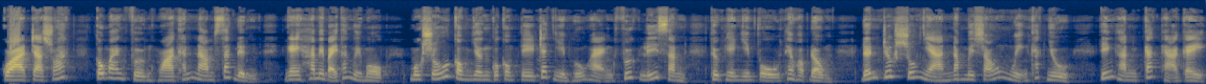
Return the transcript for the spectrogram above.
Qua tra soát, Công an phường Hòa Khánh Nam xác định ngày 27 tháng 11, một số công nhân của công ty trách nhiệm hữu hạn Phước Lý Xanh thực hiện nhiệm vụ theo hợp đồng đến trước số nhà 56 Nguyễn Khắc Nhu tiến hành cắt hạ cây,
